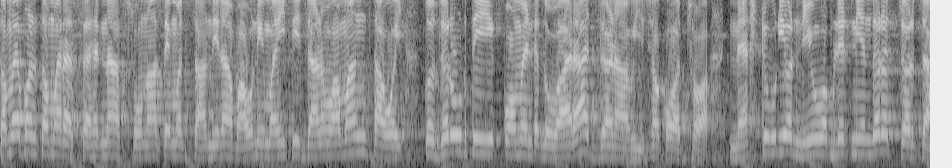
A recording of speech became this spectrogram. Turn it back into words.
તમે પણ તમારા શહેરના સોના તેમજ ચાંદીના ભાવની માહિતી જાણવા માંગતા હોય, તો જરૂરથી કોમેન્ટ દ્વારા જણાવી શકો છો. નેક્સ્ટ વીડિયો ન્યૂ અપડેટની અંદર ચર્ચા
